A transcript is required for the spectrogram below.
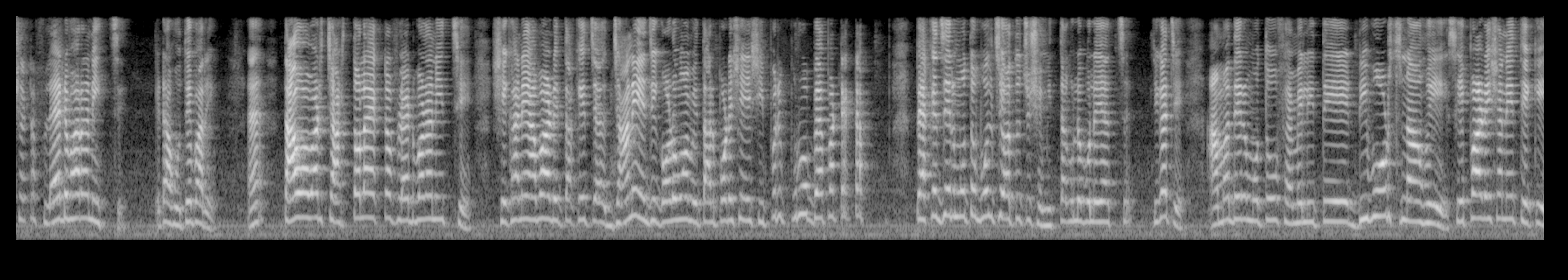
সে একটা ফ্ল্যাট ভাড়া নিচ্ছে। এটা হতে পারে। হ্যাঁ? তাও আবার চারতলা একটা ফ্ল্যাট ভাড়া নিচ্ছে। সেখানে আবার তাকে জানে যে গরম হবে, তারপরে সে এসে পরে পুরো ব্যাপারটা একটা প্যাকেজের মতো বলছে, অথচ সে মিথ্যাগুলো বলে যাচ্ছে। ঠিক আছে? আমাদের মতো ফ্যামিলিতে ডিভোর্স না হয়ে সেপারেশনে থেকে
